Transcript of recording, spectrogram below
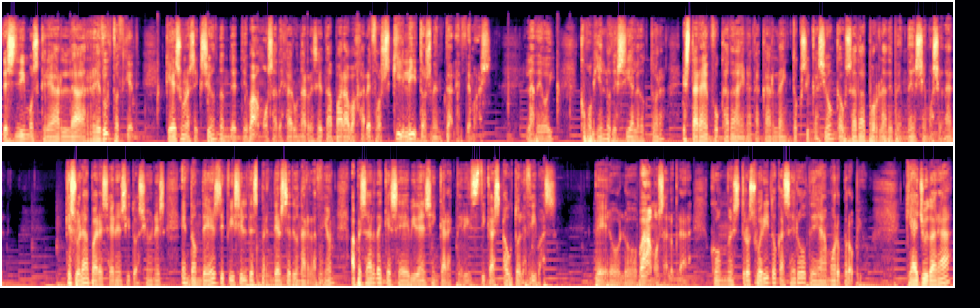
decidimos crear la Reductocet, que es una sección donde te vamos a dejar una receta para bajar esos kilitos mentales de más. La de hoy, como bien lo decía la doctora, estará enfocada en atacar la intoxicación causada por la dependencia emocional, que suele aparecer en situaciones en donde es difícil desprenderse de una relación a pesar de que se evidencien características autolesivas pero lo vamos a lograr con nuestro suerito casero de amor propio, que ayudará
